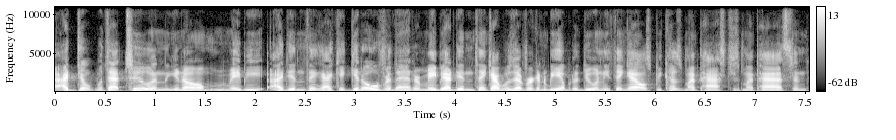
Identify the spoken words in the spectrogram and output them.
I dealt with that too, and you know maybe I didn't think I could get over that, or maybe I didn't think I was ever going to be able to do anything else because my past is my past, and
